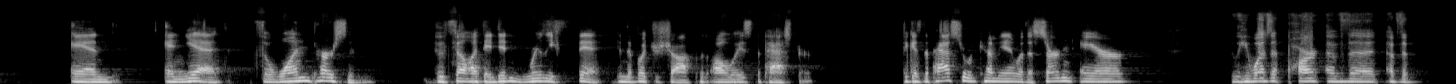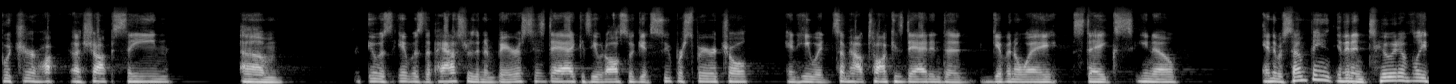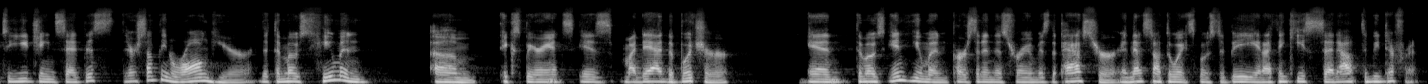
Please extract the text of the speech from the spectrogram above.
and and yet the one person who felt like they didn't really fit in the butcher shop was always the pastor, because the pastor would come in with a certain air. He wasn't part of the of the butcher uh, shop scene. Um, it was it was the pastor that embarrassed his dad because he would also get super spiritual and he would somehow talk his dad into giving away steaks, you know. And there was something that intuitively to Eugene said, this there's something wrong here, that the most human um, experience is my dad, the butcher, and the most inhuman person in this room is the pastor. And that's not the way it's supposed to be. And I think he's set out to be different.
